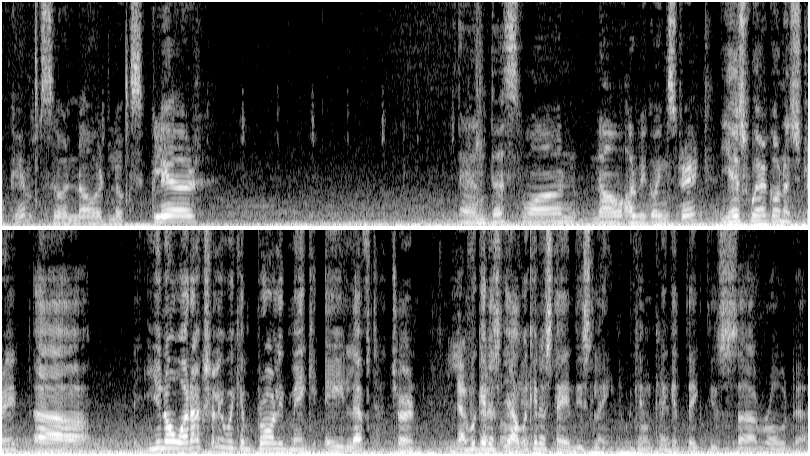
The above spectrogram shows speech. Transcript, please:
Okay, so now it looks clear. And this one, now are we going straight? Yes, we're going straight. Uh, you know what? Actually, we can probably make a left turn. Left we're gonna, turn, yeah, okay. we're gonna stay in this lane. We can Okay. we can take this uh, road. Uh,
